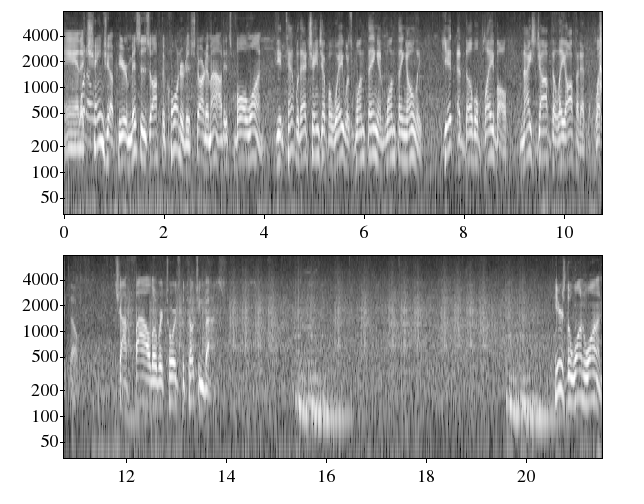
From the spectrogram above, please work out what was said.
And a changeup here misses off the corner to start him out. It's ball one. The intent with that changeup away was one thing and one thing only. Get a double play ball. Nice job to lay off it at the plate, though. Chop foul over towards the coaching box. Here's the 1 1.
